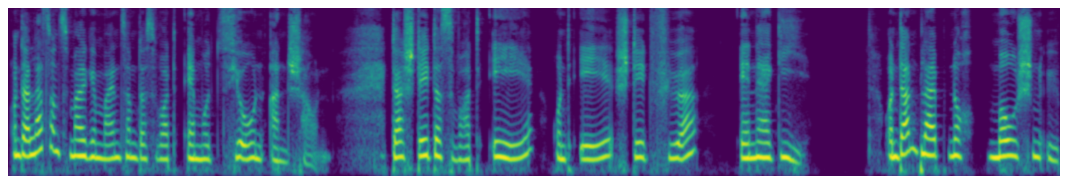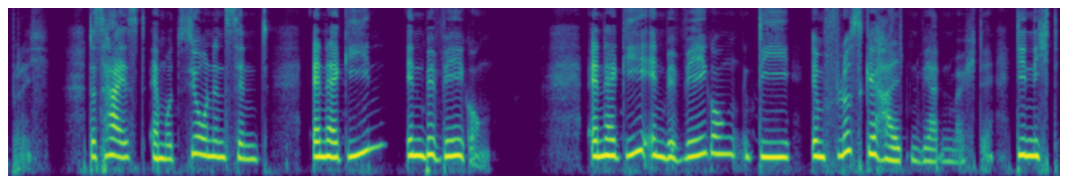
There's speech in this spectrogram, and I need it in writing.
Und da lass uns mal gemeinsam das Wort Emotion anschauen. Da steht das Wort E und E steht für Energie. Und dann bleibt noch Motion übrig. Das heißt, Emotionen sind Energien in Bewegung. Energie in Bewegung, die im Fluss gehalten werden möchte, die nicht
